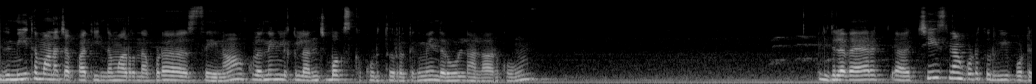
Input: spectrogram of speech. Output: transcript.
இது மீதமான சப்பாத்தி இந்த மாதிரி இருந்தால் கூட செய்யலாம். குழந்தைங்களுக்கு லஞ்ச் பாக்ஸ்க்கு கொடுத்துட்றதுக்குமே இந்த ரோல் நல்லாயிருக்கும் இதில் வேறு சீஸ்லாம் கூட துருவி போட்டு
